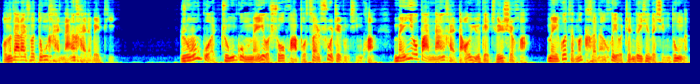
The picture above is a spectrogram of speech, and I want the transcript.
我们再来说东海、南海的问题。如果中共没有说话不算数这种情况，没有把南海岛屿给军事化，美国怎么可能会有针对性的行动呢？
